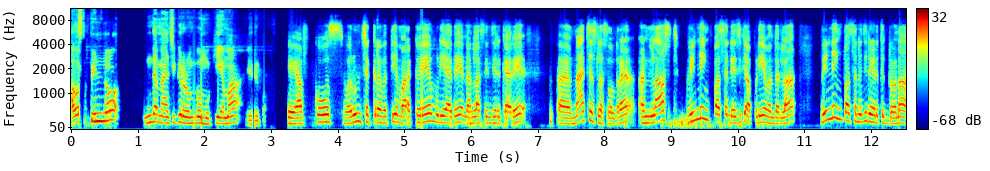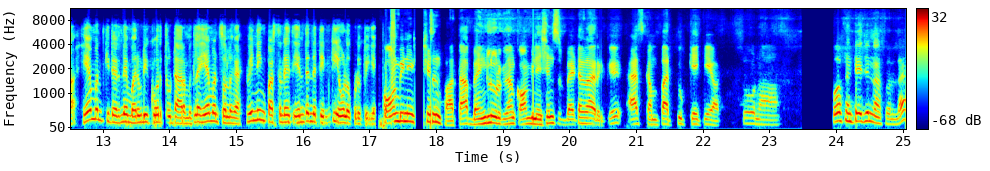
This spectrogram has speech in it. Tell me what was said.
அவர் ஸ்பின்னும் இந்த மேட்சுக்கு ரொம்ப முக்கியமா இருக்கும். அப்கோர்ஸ் வருண் சக்கரவர்த்தியை மறக்கவே முடியாது. நல்லா செஞ்சிருக்காரு. மேட்சஸ்ல சொல்றேன். அண்ட் லாஸ்ட் வின்னிங் பர்சன்டேஜ்க்கு அப்படியே வந்துடலாம் வின்னிங் பர்சன்டேஜ் எடுத்துக்கிட்டோம்னா ஹேமந்த் கிட்ட இருந்தே மறுபடியும் கோர்த்து விட்டு ஆரம்பிக்கல ஹேமந்த் சொல்லுங்க வின்னிங் பர்சன்டேஜ் எந்தெந்த டீமுக்கு எவ்வளவு கொடுப்பீங்க? காம்பினேஷன் பார்த்தா பெங்களூருக்கு தான் காம்பினேஷன்ஸ் பெட்டரா இருக்கு as compare to KKR so நான் பர்சன்டேஜ் நான் சொல்ல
